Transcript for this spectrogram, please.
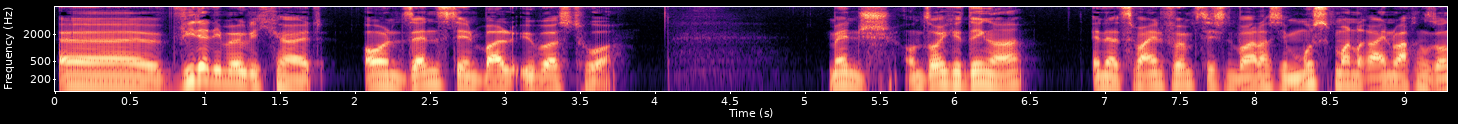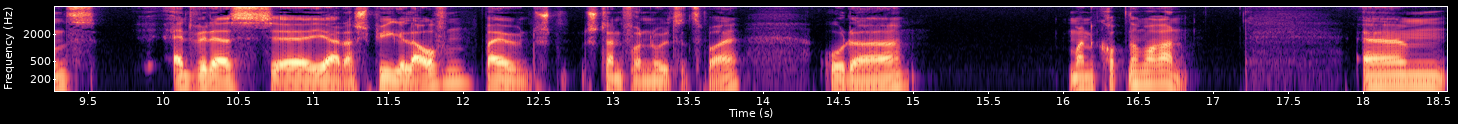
äh, wieder die Möglichkeit und senzt den Ball übers Tor. Mensch, und solche Dinger, in der 52. war das, die muss man reinmachen, sonst entweder ist äh, ja, das Spiel gelaufen bei Stand von 0 zu 2 oder man kommt nochmal ran. Ähm,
